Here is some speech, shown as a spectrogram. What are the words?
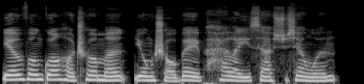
严峰关好车门，用手背拍了一下许宪文。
